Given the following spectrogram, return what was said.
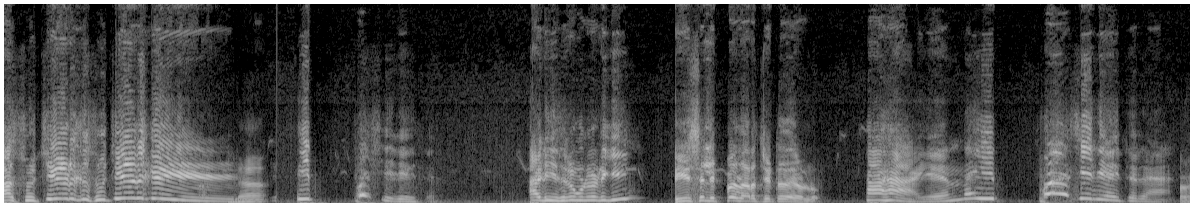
ആ സ്വിച്ച് എടുക്ക് സ്വിച്ച് എടുക്ക്. ഇപ്പൊ ശരിയായി ആ ഡീസൽ കൊണ്ട് എടുക്കി. ഡീസൽ ഇപ്പൊ നിറച്ചിട്ടതേ ഉള്ളൂ. ആഹാ എന്നാ ഇപ്പൊ ശരിയായി തരാ ആ.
